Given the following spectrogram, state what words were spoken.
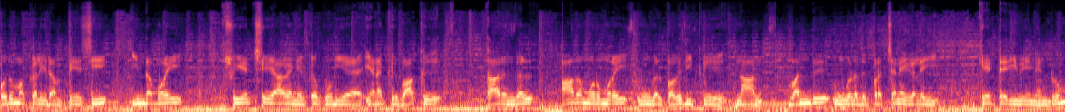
பொதுமக்களிடம் பேசி இந்த முறை சுயேட்சையாக நிற்கக்கூடிய எனக்கு வாக்கு தாருங்கள். மாதம் ஒரு முறை உங்கள் பகுதிக்கு நான் வந்து உங்களது பிரச்சனைகளை கேட்டறிவேன் என்றும்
